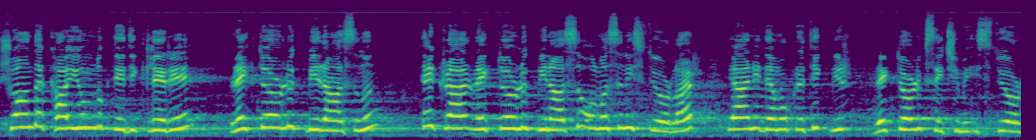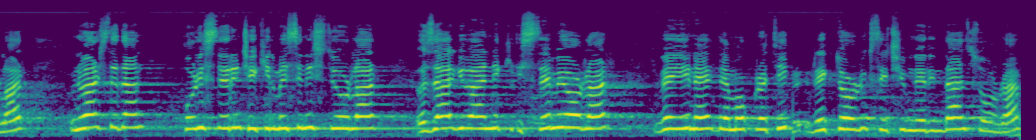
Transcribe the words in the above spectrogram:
şu anda kayyumluk dedikleri rektörlük binasının tekrar rektörlük binası olmasını istiyorlar. Yani demokratik bir rektörlük seçimi istiyorlar. Üniversiteden polislerin çekilmesini istiyorlar. Özel güvenlik istemiyorlar ve yine demokratik rektörlük seçimlerinden sonra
